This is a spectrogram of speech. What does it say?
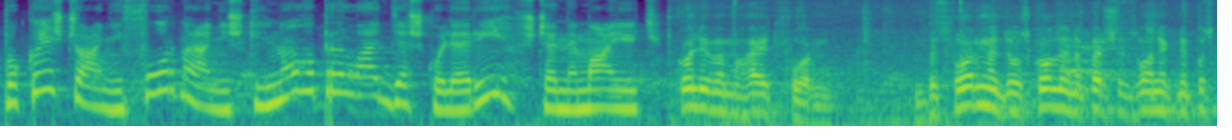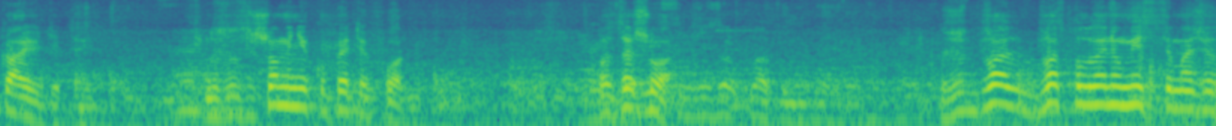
Поки що ані форми, ані шкільного приладдя школярі ще не мають. В школі вимагають форму. Без форми до школи на перший дзвоник не пускають дітей. Ну за що мені купити форму? От за що? Вже Два, два з половиною місяці майже.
